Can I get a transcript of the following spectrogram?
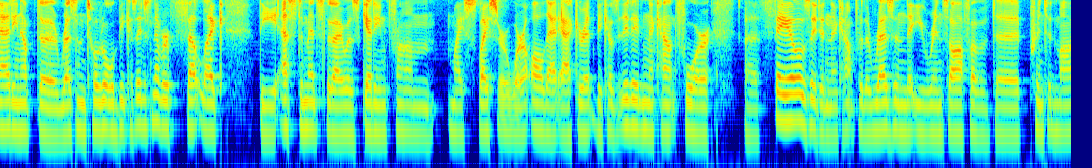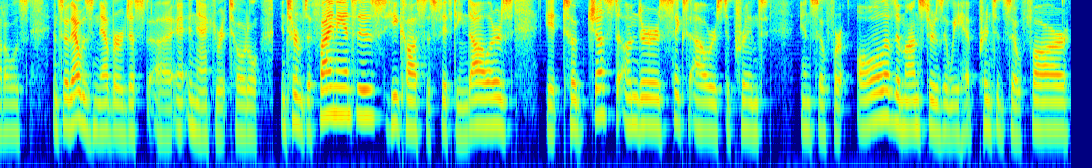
adding up the resin total because I just never felt like the estimates that I was getting from my slicer were all that accurate because they didn't account for uh, fails, they didn't account for the resin that you rinse off of the printed models, and so that was never just uh, an accurate total. In terms of finances, he cost us $15. It took just under six hours to print. And so, for all of the monsters that we have printed so far,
